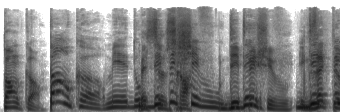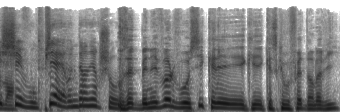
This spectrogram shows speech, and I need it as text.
Pas encore. Pas encore, mais donc dépêchez-vous. Dépêchez-vous. Dépêchez-vous. Pierre, une dernière chose. Vous êtes bénévole, vous aussi? Qu'est-ce que vous faites dans la vie?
